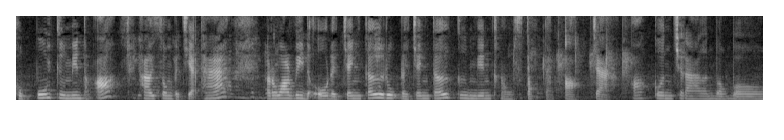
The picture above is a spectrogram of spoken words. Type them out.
គ្រប់ពូជគឺមានទាំងអស់ហើយសូមបញ្ជាក់ថារាល់វីដេអូដែលចេញទៅរូបដែលចេញទៅ គឺមានក្នុងស្តុកទាំងអស់ចាអរគុណច្រើនបងបង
